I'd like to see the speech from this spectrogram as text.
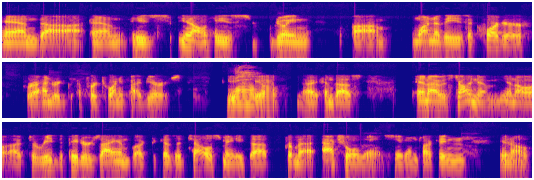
and uh, and he's you know he's doing um, one of these a quarter for a hundred for 25 years. Wow! He'll uh, invest. And I was telling him, you know, uh, to read the Peter Zeihan book because it tells me that from an actual real estate, I'm talking, you know,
